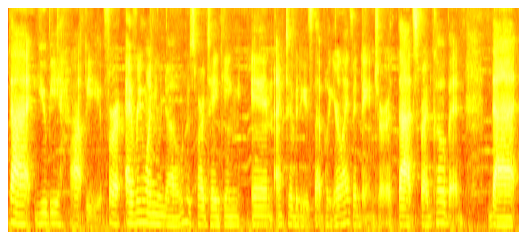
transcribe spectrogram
that you be happy for everyone you know who's partaking in activities that put your life in danger, that spread COVID, that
